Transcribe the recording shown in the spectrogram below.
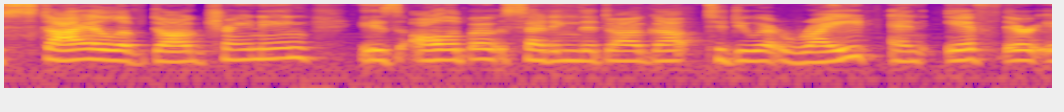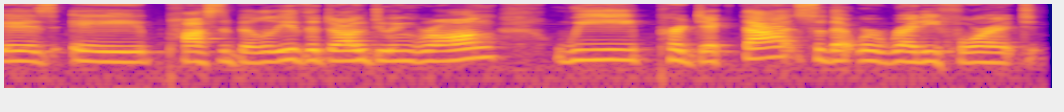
style of dog training is all about setting the dog up to do it right. And if there is a possibility of the dog doing wrong, we predict that so that we're ready for it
